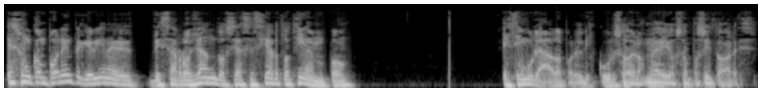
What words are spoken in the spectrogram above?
Es un componente que viene desarrollándose hace cierto tiempo, estimulado por el discurso de los medios opositores.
